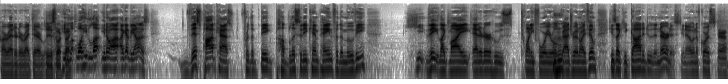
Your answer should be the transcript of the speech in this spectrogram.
our editor, right there. just walked he lo- well, he lo- you know I, I got to be honest. This podcast for the big publicity campaign for the movie, he they like my editor who's 24 year old Mm-hmm. graduate in my film. He's like, you got to do the Nerdist, you know. And of course, Yeah.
